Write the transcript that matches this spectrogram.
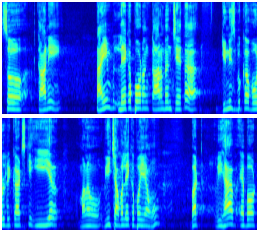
సో కానీ టైం లేకపోవడం కారణం చేత గిన్నీస్ బుక్ ఆఫ్ వరల్డ్ రికార్డ్స్కి ఈ ఇయర్ మనం రీచ్ అవ్వలేకపోయాము. But we have about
